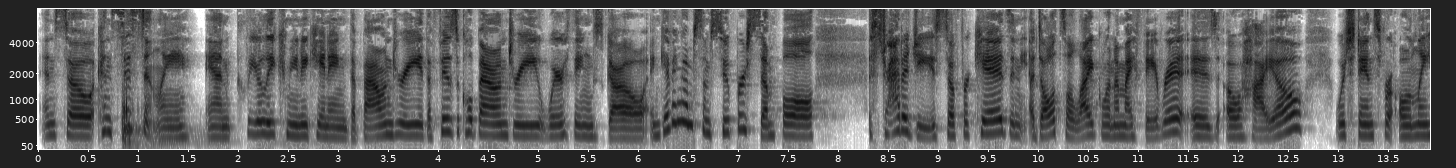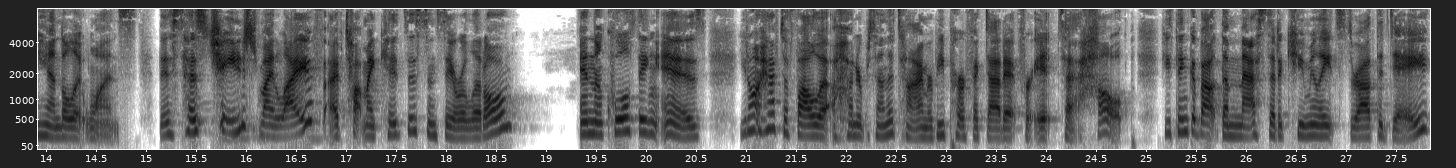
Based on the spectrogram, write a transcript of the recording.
And so consistently and clearly communicating the boundary, the physical boundary, where things go and giving them some super simple strategies. So for kids and adults alike, one of my favorite is Ohio, which stands for only handle it once. This has changed my life. I've taught my kids this since they were little. And the cool thing is you don't have to follow it 100% of the time or be perfect at it for it to help. If you think about the mess that accumulates throughout the day,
